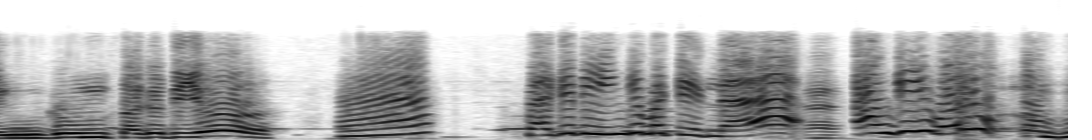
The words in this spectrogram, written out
எங்கும் சகதியோ? சகதி இங்க மட்டும் இல்ல. அங்கேயும் வரும்.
